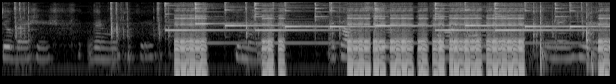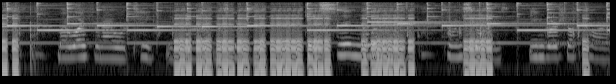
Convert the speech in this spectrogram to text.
Still vanishes, then we're considered human. I promise to remain here. My wife and I will take the It's in the stories, eating bird off pie.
